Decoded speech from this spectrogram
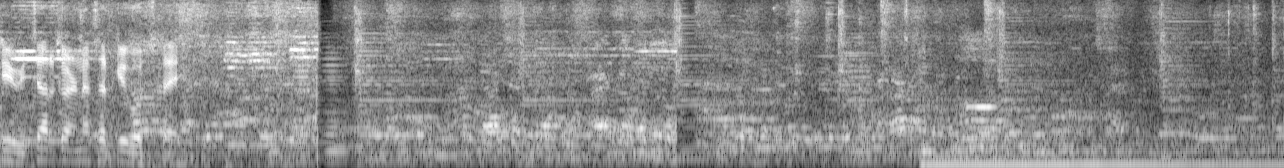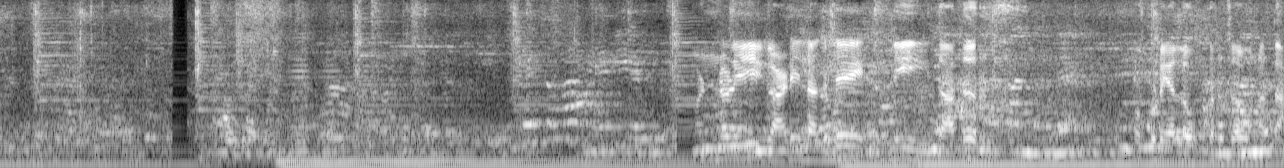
ही विचार करण्यासारखी गोष्ट आहे. मंडळी गाडी लागले मी दादर. पकडूया लवकर जाऊन आता.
